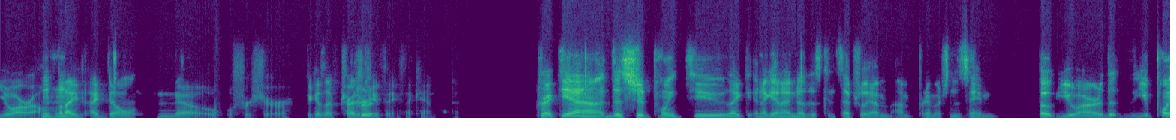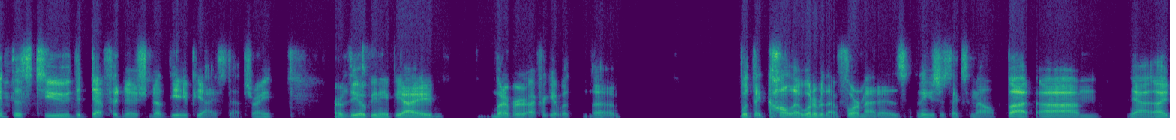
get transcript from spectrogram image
URL, mm-hmm. but I, I don't know for sure because I've tried a few things. I can't find it. Correct. Yeah, this should point to like, and again, I know this conceptually. I'm I'm pretty much in the same boat you are. That you point this to the definition of the API steps, right? Or the Open API, whatever. I forget what the what they call it, whatever that format is. I think it's just XML. But um, yeah, I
